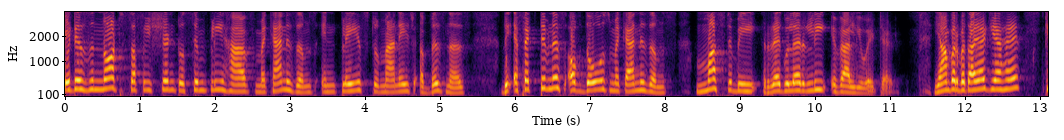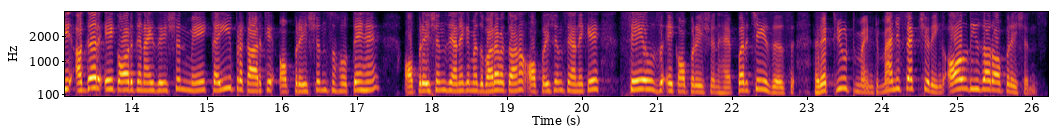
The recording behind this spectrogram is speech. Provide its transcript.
it is not sufficient to simply have mechanisms in place to manage a business the effectiveness of those mechanisms must be regularly evaluated यहाँ पर बताया गया है कि अगर एक ऑर्गेनाइजेशन में कई प्रकार के ऑपरेशंस होते हैं ऑपरेशंस यानी कि मैं दोबारा बता रहा हूँ ऑपरेशंस यानी कि सेल्स एक ऑपरेशन है purchases recruitment manufacturing all these are operations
